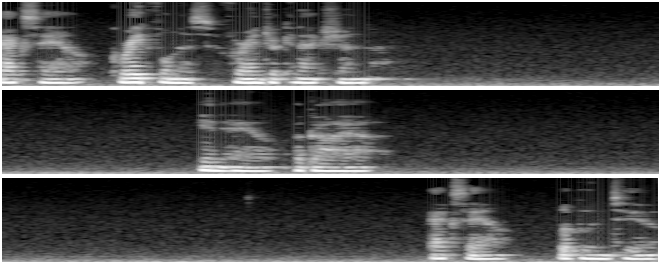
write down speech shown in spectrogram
Exhale gratefulness for interconnection. Inhale Agaya. Exhale Ubuntu.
